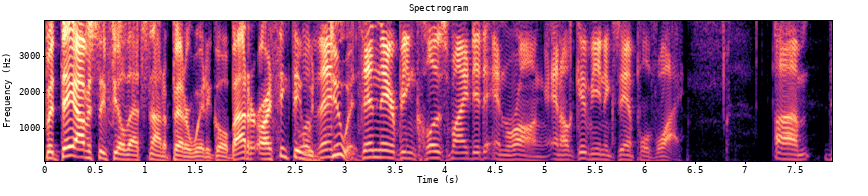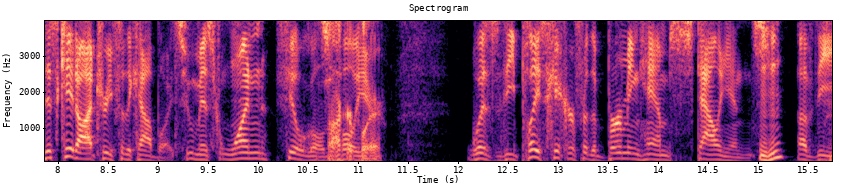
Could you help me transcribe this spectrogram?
But they obviously feel that's not a better way to go about it, or I think they well, would then, do it. Then they're being closed-minded and wrong, and I'll give you an example of why. Um, this kid Aubrey for the Cowboys, who missed one field goal the whole player. year. was the place kicker for the Birmingham Stallions Mhm. of the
